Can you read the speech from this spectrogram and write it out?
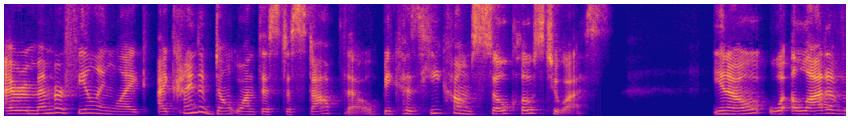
I remember feeling like I kind of don't want this to stop though, because he comes so close to us. You know, a lot of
